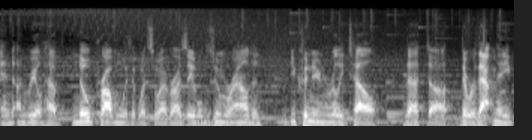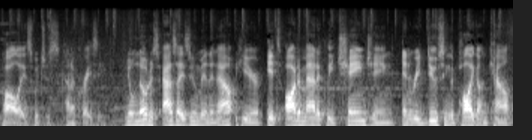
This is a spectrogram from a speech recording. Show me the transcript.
and Unreal have no problem with it whatsoever. I was able to zoom around and you couldn't even really tell that uh, there were that many polys, which is kind of crazy. You'll notice as I zoom in and out here, it's automatically changing and reducing the polygon count.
